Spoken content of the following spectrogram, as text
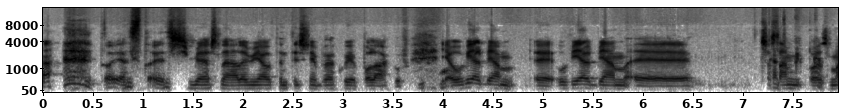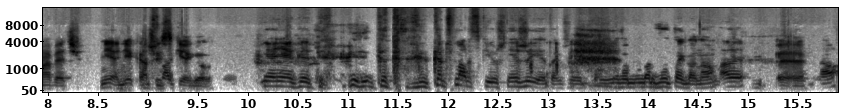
to jest, to jest śmieszne, ale mi autentycznie brakuje Polaków. Ja uwielbiam, e, uwielbiam e, czasami porozmawiać. Nie, nie Kaczyńskiego. Nie, nie, Kaczmarski już nie żyje, także nie wiem bardzo tego, no, ale E, no.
